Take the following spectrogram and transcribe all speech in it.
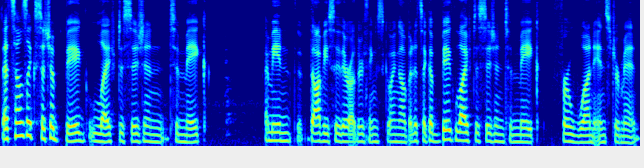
That sounds like such a big life decision to make. I mean, th- obviously there are other things going on, but it's like a big life decision to make for one instrument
